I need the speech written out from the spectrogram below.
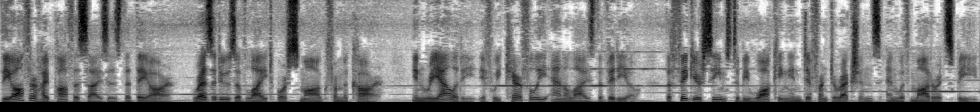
The author hypothesizes that they are residues of light or smog from the car. In reality if we carefully analyze the video, the figure seems to be walking in different directions and with moderate speed.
